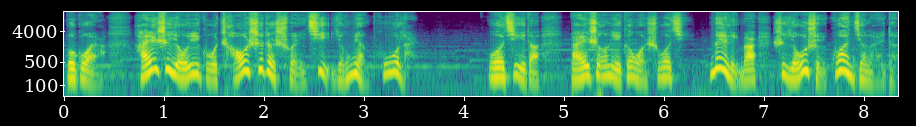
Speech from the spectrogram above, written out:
不过呀，还是有一股潮湿的水汽迎面扑来。我记得白胜利跟我说起，那里面是有水灌进来的，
